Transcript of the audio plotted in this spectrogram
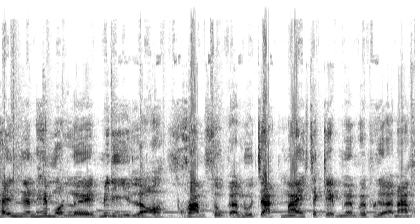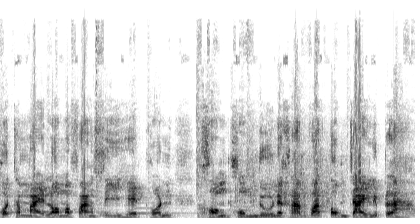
ช้เงินให้หมดเลย ไม่ดีเหรอ ความสุขอะรู้จักไหมจะเก็บเงินไว้เผื่ออนาคตทำไมลองมาฟัง 4 เหตุผลของผมดูนะครับว่าตรงใจหรือเปล่า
